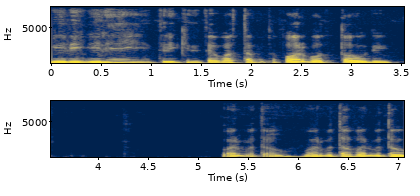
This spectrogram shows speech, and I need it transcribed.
গিরি গিরি ত্রিকি দিতে পারতাম তো পর্বত তৌদি পর্বতাও পর্বত। পর্বতাও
